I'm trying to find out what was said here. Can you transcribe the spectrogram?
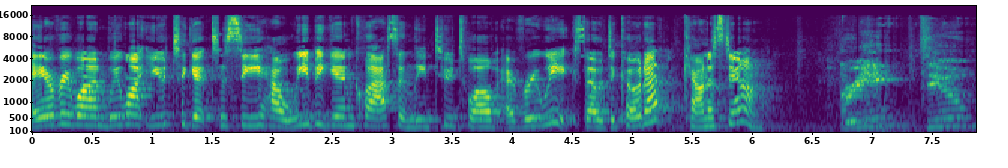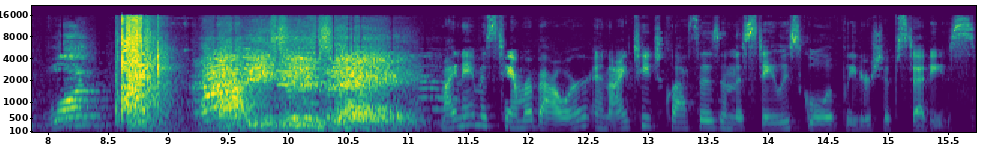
Hey everyone, we want you to get to see how we begin class in Lead 212 every week. So Dakota, count us down. Three, two, one. Happy Tuesday! My name is Tamara Bauer and I teach classes in the Staley School of Leadership Studies.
